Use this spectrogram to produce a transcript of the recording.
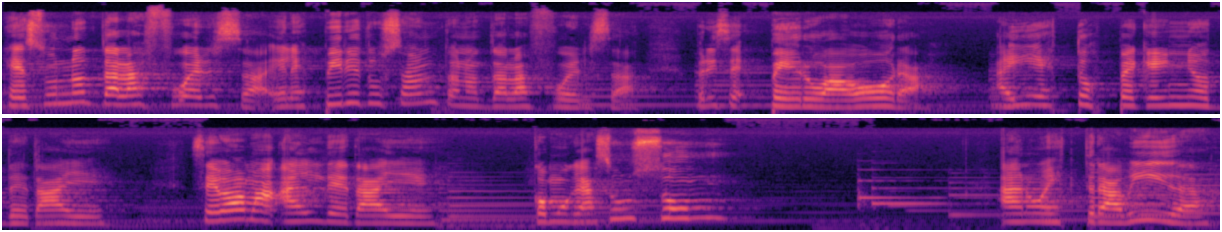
Jesús nos da la fuerza, el Espíritu Santo nos da la fuerza. Pero dice, pero ahora hay estos pequeños detalles. Se va más al detalle, como que hace un zoom a nuestra vida,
